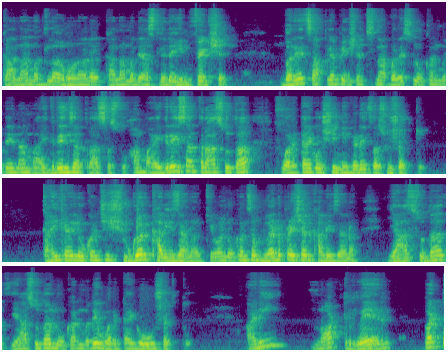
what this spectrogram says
कानामधलं होणारं कानामध्ये असलेलं इन्फेक्शन बरेच आपल्या पेशंट्सना बरेच लोकांमध्ये ना मायग्रेनचा त्रास असतो. हा मायग्रेनचा त्रास सुद्धा वर्टायगोशी निगडीत असू शकतो. काही काही लोकांची शुगर खाली जाणं किंवा लोकांचं ब्लड प्रेशर खाली जाणं या सुद्धा या सुद्धा लोकांमध्ये वर्टायगो होऊ शकतो. आणि not rare but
